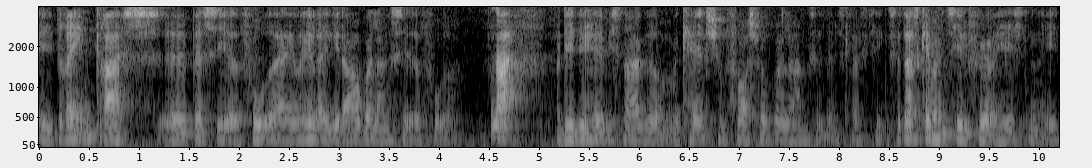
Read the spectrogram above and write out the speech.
et rent græsbaseret foder er jo heller ikke et afbalanceret foder. Nej. Og det er det her, vi snakkede om med calcium, fosforbalance og den slags ting. Så der skal man tilføre hesten et,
